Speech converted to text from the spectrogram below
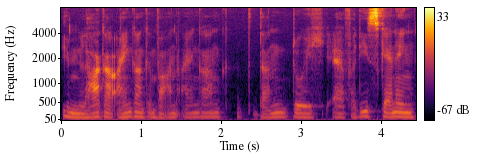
im Lagereingang, im Wareneingang dann durch RFID-Scanning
